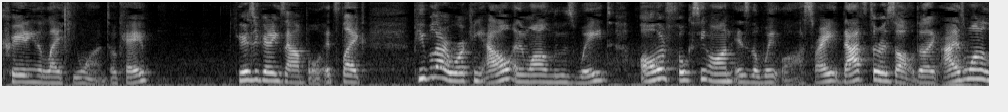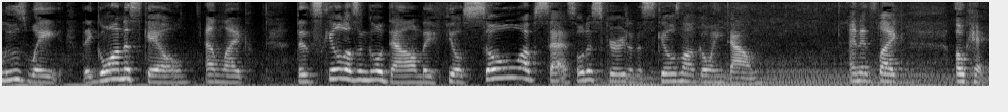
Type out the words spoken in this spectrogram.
creating the life you want, okay? Here's a great example. It's like people that are working out and want to lose weight, all they're focusing on is the weight loss, right? That's the result. They're like, I just want to lose weight. They go on the scale and like the scale doesn't go down. They feel so upset, so discouraged that the scale's not going down. And it's like, okay,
